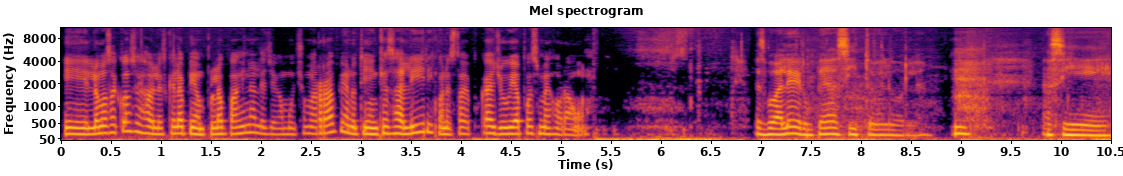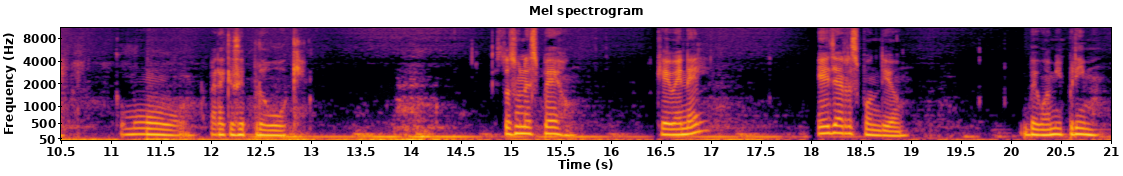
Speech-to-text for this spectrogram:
Eh, lo más aconsejable es que la pidan por la página, les llega mucho más rápido, no tienen que salir y con esta época de lluvia pues mejor aún. Les voy a leer un pedacito del Orla. Así como para que se provoque. Esto es un espejo. ¿Qué ve en él? Ella respondió, veo a mi primo.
